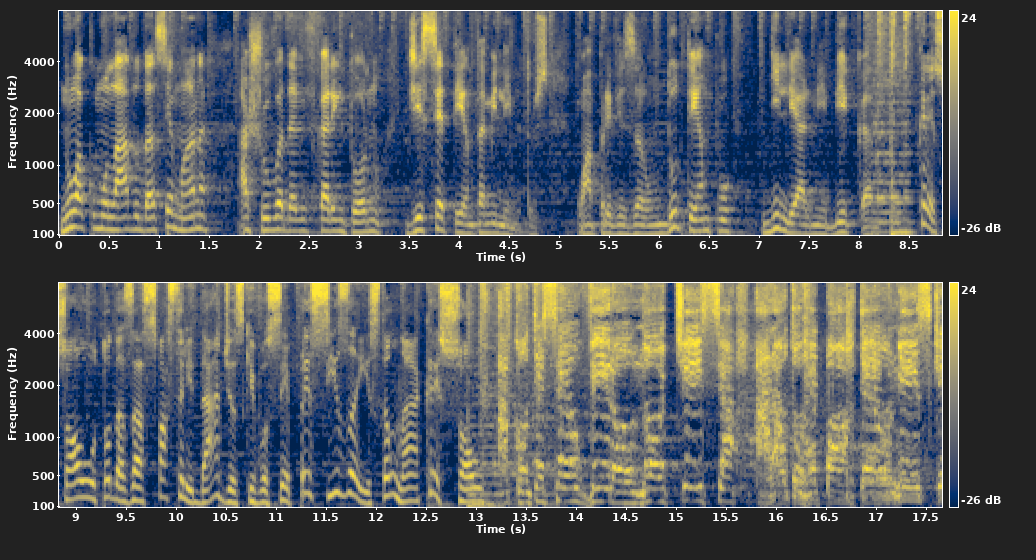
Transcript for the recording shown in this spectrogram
No acumulado da semana, a chuva deve ficar em torno de 70 milímetros. Com a previsão do tempo, Guilherme Bica. Cressol, todas as facilidades que você precisa estão na Cressol. Aconteceu, virou notícia. Arauto Repórter Uniski.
